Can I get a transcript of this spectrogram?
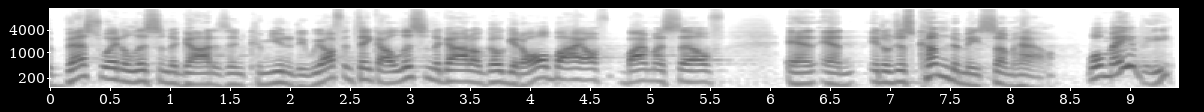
The best way to listen to God is in community. We often think I'll listen to God, I'll go get all by off by myself, and, and it'll just come to me somehow. Well, maybe,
